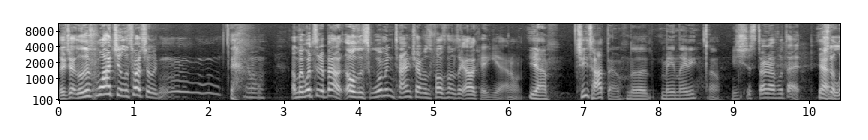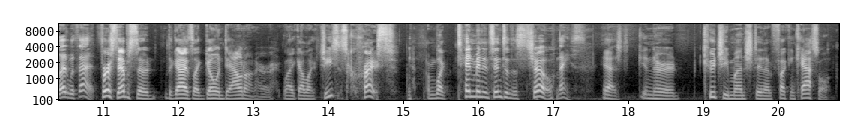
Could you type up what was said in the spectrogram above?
they're just let's watch it. Let's watch it. I'm like, mm, I'm like, what's it about? Oh, this woman time travels falls. And I was like, oh, okay, yeah, I don't. Yeah, she's hot though. The main lady. Oh, you should start off with that. Yeah. should have led with that. First episode, the guy's like going down on her. Like I'm like Jesus Christ. I'm like ten minutes into this show. Nice. Yeah, she's getting her coochie munched in a fucking castle.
